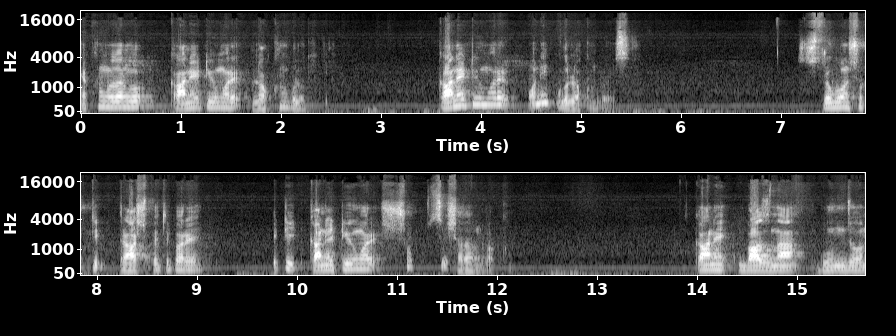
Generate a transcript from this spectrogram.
এখন জানব কানে টিউমারের লক্ষণগুলো কী কী। কানে টিউমারের অনেকগুলো লক্ষণ রয়েছে। শ্রবণ শক্তি হ্রাস পেতে পারে, এটি কানে টিউমারের সবচেয়ে সাধারণ লক্ষণ। কানে বাজনা গুঞ্জন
